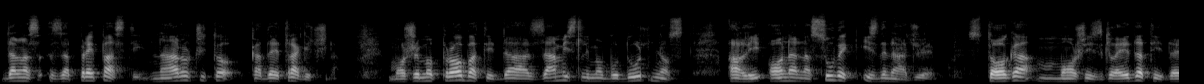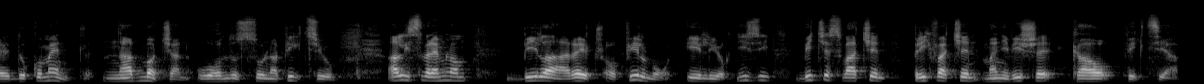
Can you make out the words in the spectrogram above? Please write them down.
da nas zaprepasti, naročito kada je tragična. Možemo probati da zamislimo budućnost, ali ona nas uvek iznenađuje. Stoga može izgledati da je dokument nadmoćan u odnosu na fikciju, ali s vremenom bila reč o filmu ili o knjizi, bit će svaćen, prihvaćen manje više kao fikcija.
